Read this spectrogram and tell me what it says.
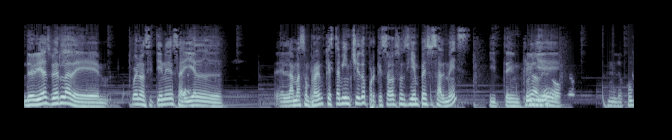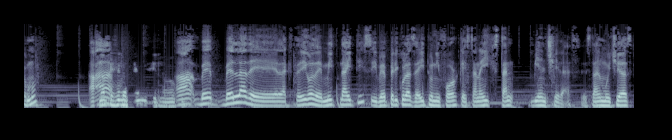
Deberías ver la de... Bueno, si tienes ahí el, el Amazon Prime, que está bien chido porque solo son 100 pesos al mes y te incluye... veo, pero. ¿Cómo? No, Ah, que sí lo tengo y sí lo ocupo. ah ve, ve la de la que te digo de Mid-90s y ve películas de A24 que están ahí, que están bien chidas. Están muy chidas.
